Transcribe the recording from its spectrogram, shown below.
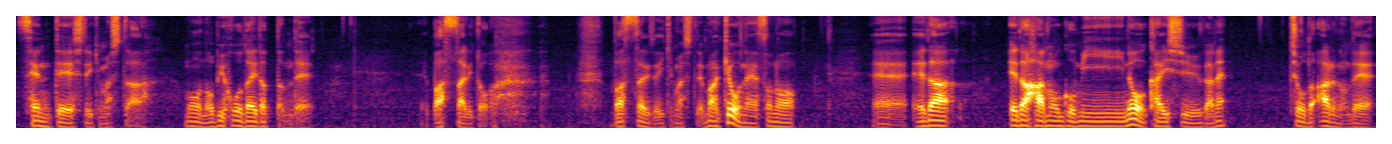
剪定してきましたもう伸び放題だったんでバッサリと バッサリといきましてまあ今日ねその、えー、枝枝葉のゴミの回収がねちょうどあるので、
